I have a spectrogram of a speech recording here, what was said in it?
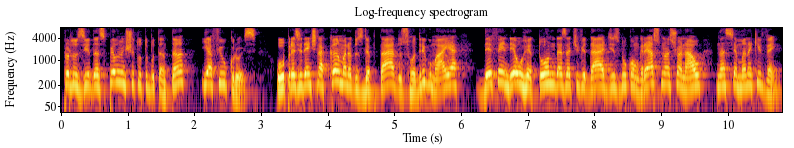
produzidas pelo Instituto Butantan e a Fiocruz. O presidente da Câmara dos Deputados, Rodrigo Maia, defendeu o retorno das atividades no Congresso Nacional na semana que vem.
